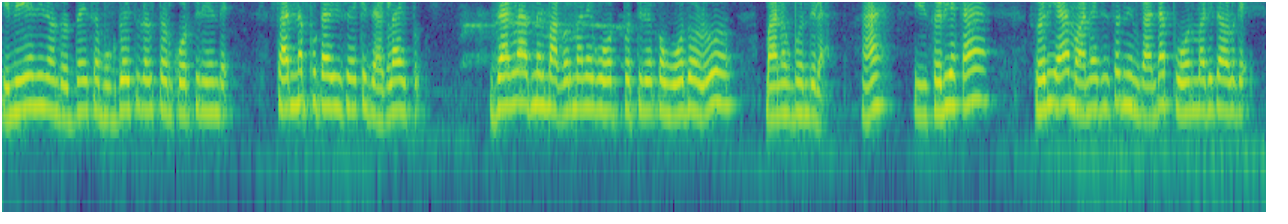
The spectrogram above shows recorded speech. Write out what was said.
ಇನ್ನೇನು ಒಂದು ಹದಿನೈದು ದಿವಸ ಮುಗ್ದೋಯ್ತದಲ್ಲಿ ತಂದು ಕೊಡ್ತೀನಿ ಅಂದೆ. ಸಣ್ಣ ಪುಟ್ಟ ವಿಷಯಕ್ಕೆ ಜಗಳ ಆಯಿತು. ಜಗಳ ಆದ್ಮೇಲೆ ಮಗನ ಮನೆಗೆ ಓಟ್ ಬತ್ತಿರಕ ಓದೋಳು, ಮನೆಗೆ ಬಂದಿಲ್ಲ. ಹಾಂ ಈ ಸರಿಯಕ್ಕ ಸರಿಯಾ ಮನೆ ದಿವಸ ನಿನ್ನ ಗಂಡ ಫೋನ್ ಮಾಡಿದ ಅವಳಿಗೆ.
